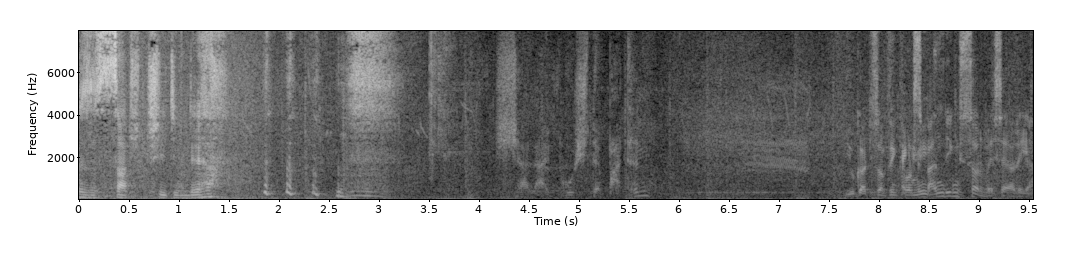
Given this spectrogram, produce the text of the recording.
is such cheating there. Shall I push the button? You got something for me? Expanding service area.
